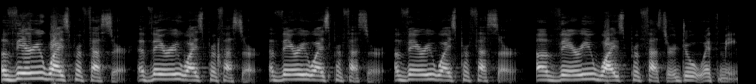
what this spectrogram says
A very wise professor, a very wise professor, a very wise professor, a very wise professor, a very wise professor. Do it with me.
